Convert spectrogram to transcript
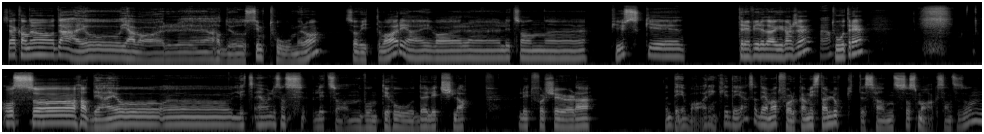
Så jeg kan jo Det er jo Jeg var Jeg hadde jo symptomer òg, så vidt det var. Jeg var eh, litt sånn eh, pjusk i tre-fire dager, kanskje. Ja. To-tre. Og så hadde jeg jo øh, litt Jeg var litt sånn, litt sånn vondt i hodet, litt slapp, litt forkjøla. Men det var egentlig det. altså Det med at folk har mista luktesans og smakssans og sånn.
